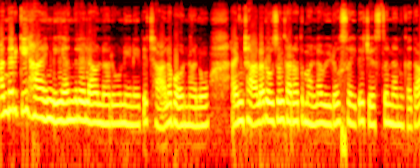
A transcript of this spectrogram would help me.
అందరికీ హాయ్ అండి. అందరూ ఎలా ఉన్నారు? నేనైతే చాలా బాగున్నాను. అండ్ చాలా రోజుల తర్వాత మళ్ళీ వీడియోస్ అయితే చేస్తున్నాను కదా.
